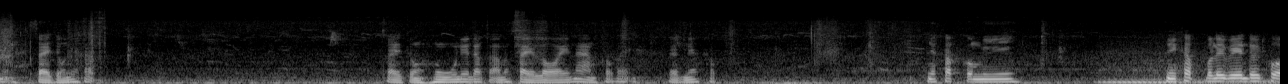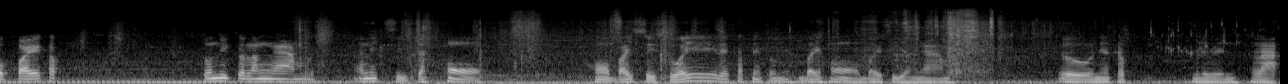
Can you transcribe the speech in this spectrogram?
นี่ใส่ตรงนี้ครับ ใส่ตรงหูเนี่ยแล้วก็เอามาใส่ร้อยหน้าเข้าไปแบบเนี้ครับนี่ครับก็มี นี่ครับบริเวณโดยทั่วไปครับต้นนี้กำลังงามเลย อันนี้สีจะห่อ ห่อใบสวยๆเลยครับเนี่ยตรงนี้ใบห่อใบสีอย่างงาม เออเนี่ยครับบริเวณหลาก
